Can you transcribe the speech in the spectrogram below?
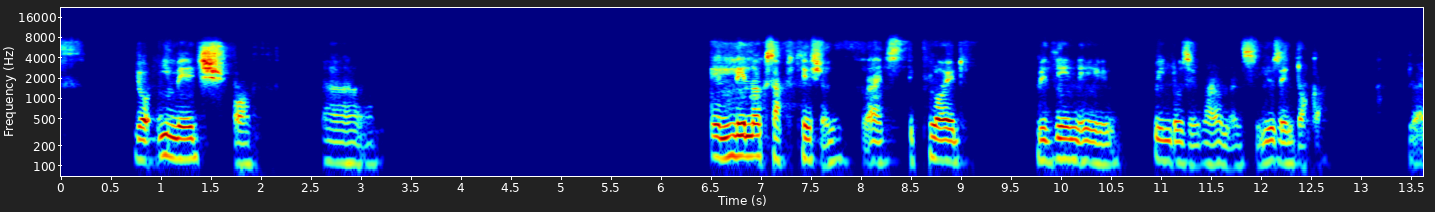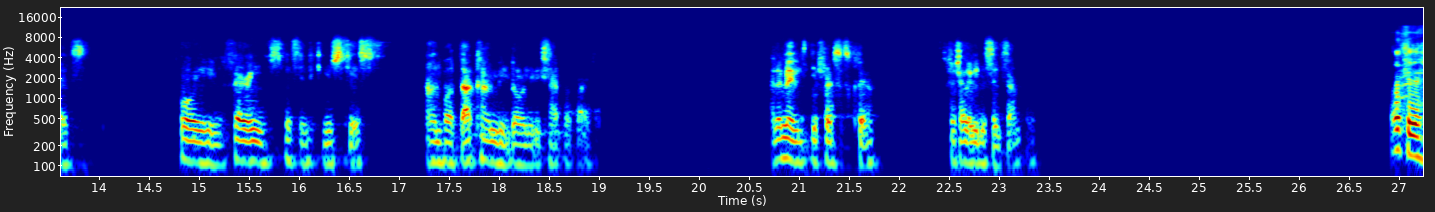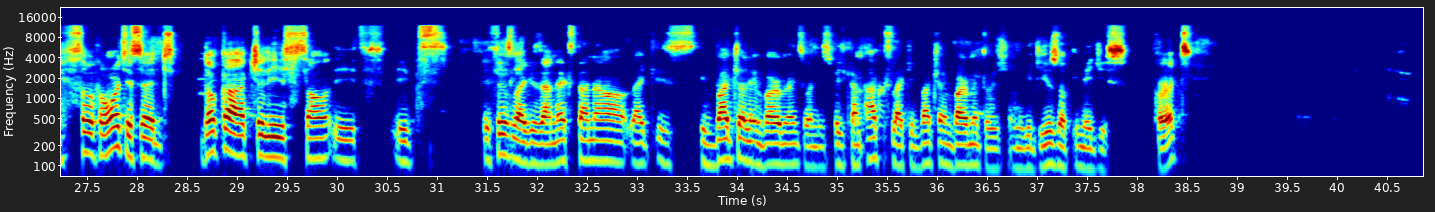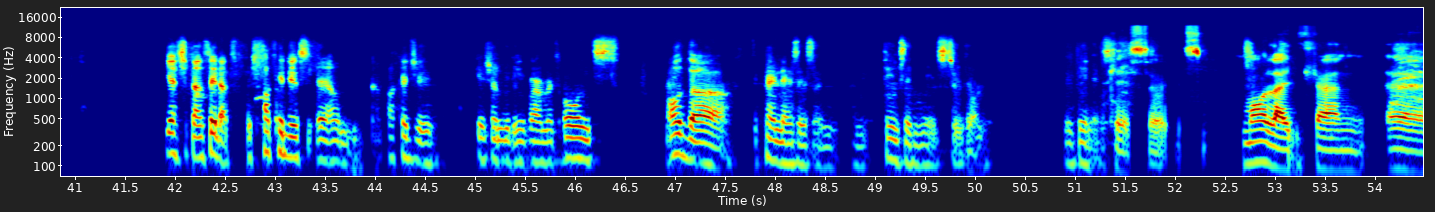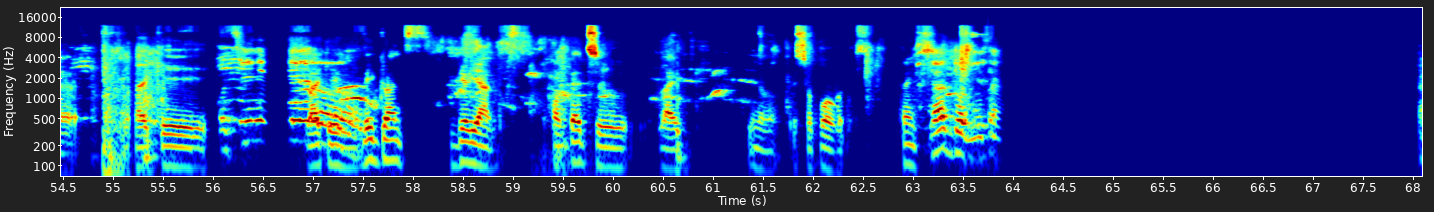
your image of uh, a Linux application, right, deployed within a Windows environment using Docker, right, for a very specific use case. Um, but that can be done with hypervisor. I don't know if the difference is clear, especially with this example. Okay, so from what you said, Docker actually sound it's it's it feels like it's an external, like it's a virtual environment on this, but it can act like a virtual environment with the use of images, correct? Yes, you can say that. It packages um packaging application with the environment, all its all the dependencies and, and things it needs to run within it. Okay, so it's more like an uh like a like a vagrant variant compared to like you know support. Thanks. I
